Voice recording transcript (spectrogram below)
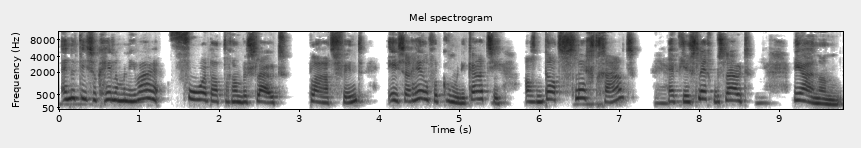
En het is ook helemaal niet waar. Voordat er een besluit plaatsvindt, is er heel veel communicatie. Als dat slecht gaat. Ja. heb je een slecht besluit. Ja. Ja, en dan,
